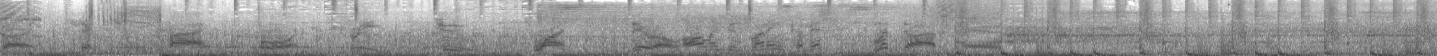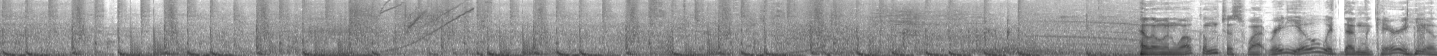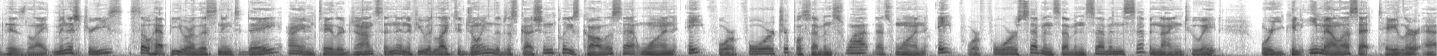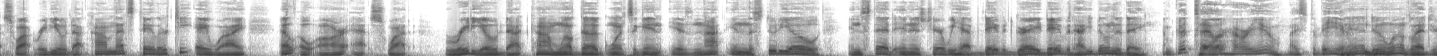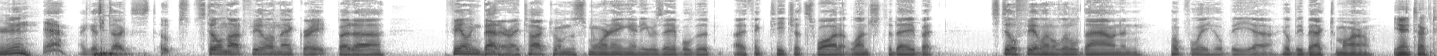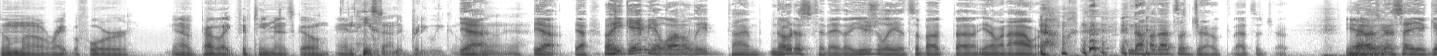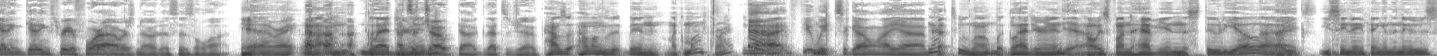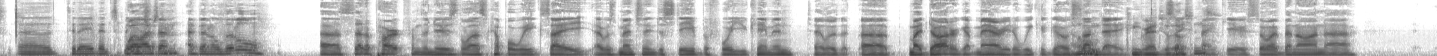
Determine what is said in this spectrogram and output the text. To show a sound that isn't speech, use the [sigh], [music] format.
start. Six, five, four, three, two, one, zero. All engines running. Commit. Liftoff. Hello and welcome to SWAT Radio with Doug McCary of His Light Ministries. So happy you are listening today. I am Taylor Johnson, and if you would like to join the discussion, please call us at 1 844 777 SWAT. That's 1 844 777 7928. Or you can email us at taylor at swatradio.com. That's Taylor, T A Y L O R, at swatradio.com. Well, Doug, once again, is not in the studio. Instead, in his chair, we have David Gray. David, how you doing today? I'm good, Taylor. How are you? Nice to be here. Yeah, doing well. Glad you're in. Yeah, I guess Doug's oops, still not feeling that great, but uh, feeling better. I talked to him this morning, and he was able to, I think, teach at SWAT at lunch today, but still feeling a little down, and hopefully he'll be uh, he'll be back tomorrow. Yeah, I talked to him uh, right before, you know, probably like 15 minutes ago, and he [laughs] sounded pretty weak. I'm like, Yeah, "Oh, yeah. yeah, yeah. Well, he gave me a lot of lead time notice today, though. Usually it's about uh, you know an hour. [laughs] [laughs] no, that's a joke. That's a joke. Yeah, but I was going to say, yeah, getting getting three or four hours notice is a lot. Yeah, right. Well, I'm glad you're in. That's a in. joke, Doug. That's a joke. How's it, how long has it been? Like a month, right? You Yeah, a few weeks ago, I uh, Not bet- too long, but glad you're in. Yeah. Always fun to have you in the studio. Uh, Thanks. You seen anything in the news uh, today that's been well, I've been I've been a little uh, set apart from the news the last couple of weeks. I, I was mentioning to Steve before you came in, Taylor, that uh, my daughter got married a week ago Sunday. Oh, congratulations. So, thank you. So I've been on. Uh,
